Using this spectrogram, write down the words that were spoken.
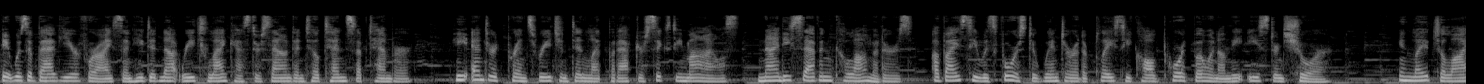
It was a bad year for ice and he did not reach Lancaster Sound until 10 September. He entered Prince Regent Inlet but after 60 miles, 97 kilometers, of ice he was forced to winter at a place he called Port Bowen on the eastern shore. In late July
